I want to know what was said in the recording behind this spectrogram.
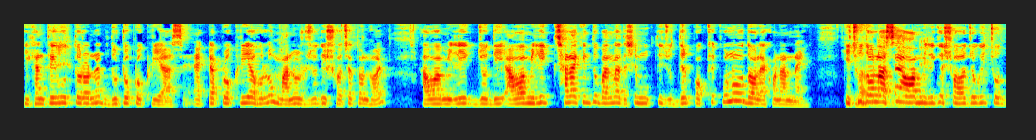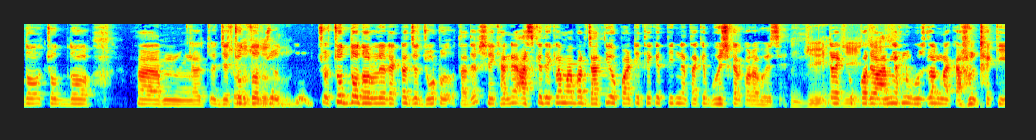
এখান থেকে উত্তরণের দুটো প্রক্রিয়া আছে। একটা প্রক্রিয়া হলো মানুষ যদি সচেতন হয় আওয়ামী লীগ যদি আওয়ামী লীগ ছাড়া কিন্তু বাংলাদেশে মুক্তিযুদ্ধের পক্ষে কোনো দল এখন আর নাই। কিছু দল আছে আওয়ামী লীগের সহযোগী চোদ্দ চোদ্দ যে চোদ্দ চোদ্দ দলের একটা যে জোট তাদের সেখানে আজকে দেখলাম আবার জাতীয় পার্টি থেকে তিন নেতাকে বহিষ্কার করা হয়েছে। এটা একটু পরে আমি এখনও বুঝলাম না কারণটা কি।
